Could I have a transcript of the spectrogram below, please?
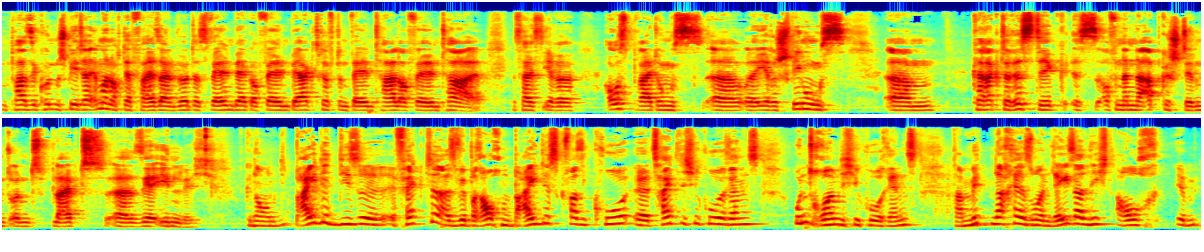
ein paar Sekunden später immer noch der Fall sein wird, dass Wellenberg auf Wellenberg trifft und Wellental auf Wellental. Das heißt, ihre Ausbreitungs- äh, oder ihre Schwingungs- ähm, Charakteristik ist aufeinander abgestimmt und bleibt äh, sehr ähnlich. Genau, und beide diese Effekte, also wir brauchen beides quasi ko äh, zeitliche Kohärenz und räumliche Kohärenz, damit nachher so ein Laserlicht auch im,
